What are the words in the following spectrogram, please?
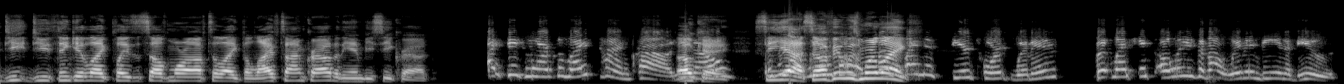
do. You, do you think it like plays itself more off to like the Lifetime crowd or the NBC crowd? I think more of the lifetime crowd. You Okay. Know? See, yeah. So if it was more like, Lifetime is steered towards women, but like it's always about women being abused.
